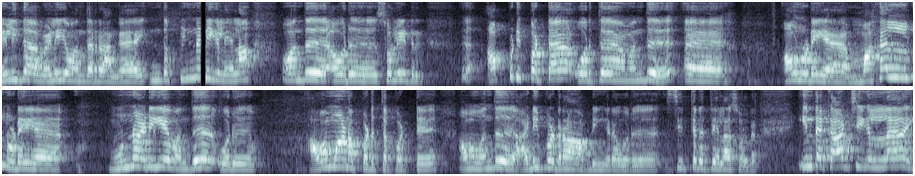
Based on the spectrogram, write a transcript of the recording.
எளிதாக வெளியே வந்துடுறாங்க இந்த பின்னணிகளை எல்லாம் வந்து அவர் சொல்லிகிட்டு இருக்கு அப்படிப்பட்ட ஒருத்தன் வந்து அவனுடைய மகளினுடைய முன்னாடியே வந்து ஒரு அவமானப்படுத்தப்பட்டு அவன் வந்து அடிபடுறான் அப்படிங்கிற ஒரு சித்திரத்தை எல்லாம் சொல்கிறேன் இந்த காட்சிகளில்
